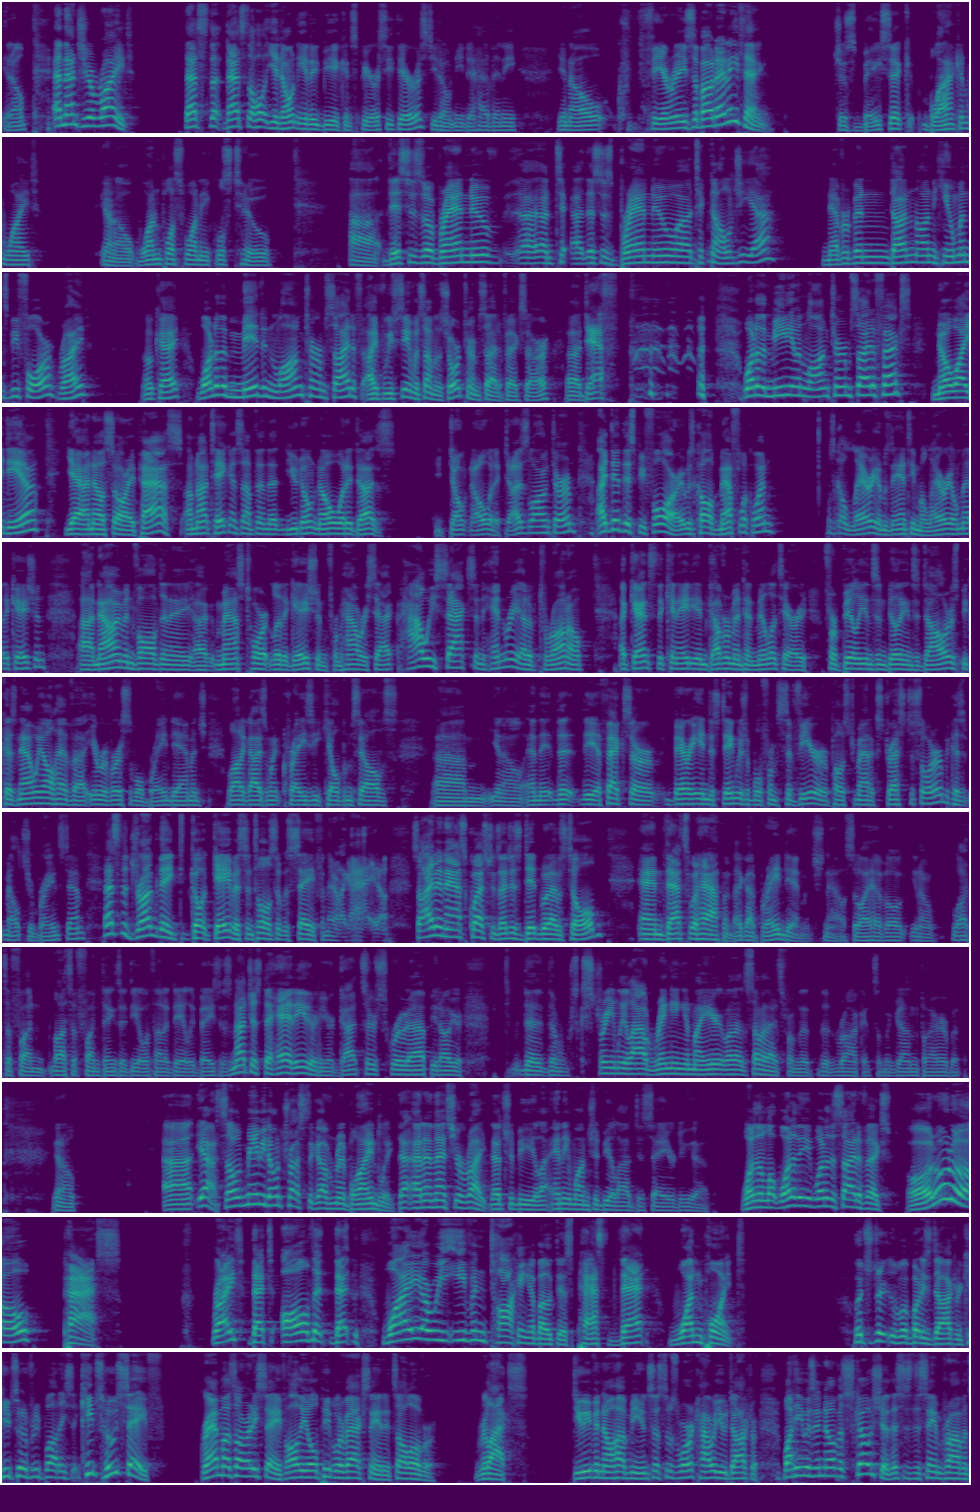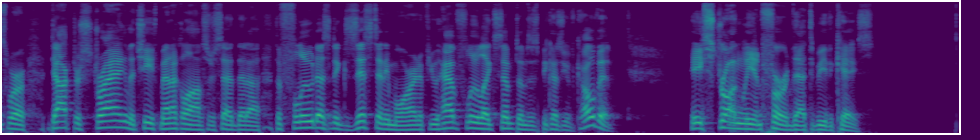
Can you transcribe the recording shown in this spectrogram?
You know, and that's you're right. That's the that's the whole. You don't need to be a conspiracy theorist. You don't need to have any, you know, theories about anything. Just basic black and white. You know, one plus one equals two. Uh, this is a brand new. Uh, t- uh, this is brand new uh, technology. Yeah, never been done on humans before, right? Okay. What are the mid and long term side effects? We've seen what some of the short term side effects are. Uh, death. what are the medium and long term side effects? No idea. Yeah, I know. Sorry, pass. I'm not taking something that you don't know what it does. You don't know what it does long term. I did this before. It was called mefloquine. It was called Lariam. It was an anti-malarial medication. Uh, now I'm involved in a, a, mass tort litigation from Howie, Sa- Howie Sacks and Henry out of Toronto against the Canadian government and military for billions and billions of dollars because now we all have uh, irreversible brain damage. A lot of guys went crazy, killed themselves um, you know, and the, the, the effects are very indistinguishable from severe post traumatic stress disorder because it melts your brainstem. That's the drug they gave us and told us it was safe, and they're like, ah, you know. So I didn't ask questions; I just did what I was told, and that's what happened. I got brain damage now, so I have you know lots of fun, lots of fun things I deal with on a daily basis. Not just the head either; your guts are screwed up. You know, your the the extremely loud ringing in my ear. Well, some of that's from the the rockets and the gunfire, but you know uh, yeah, so maybe don't trust the government blindly. That, and, and that's your right. That should be anyone should be allowed to say or do that. What are the what are the what are the side effects? I don't know. Pass. Right? That's all that that why are we even talking about this past that one point? Let's do buddy's doctor keeps everybody keeps who safe? Grandma's already safe. All the old people are vaccinated. It's all over. Relax. Do you even know how immune systems work? How are you a doctor? But he was in Nova Scotia. This is the same province where Dr. Strang, the chief medical officer, said that uh, the flu doesn't exist anymore. And if you have flu like symptoms, it's because you have COVID. He strongly inferred that to be the case.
